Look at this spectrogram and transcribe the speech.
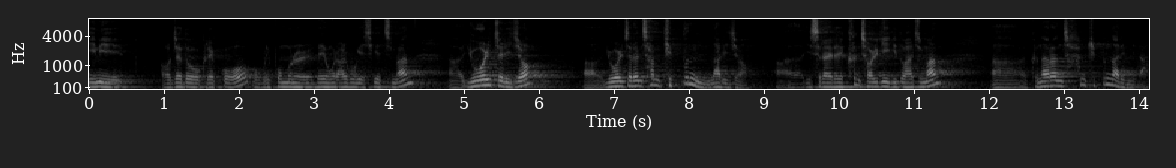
이미 어제도 그랬고 우리 본문을 내용을 알고 계시겠지만 6월절이죠. 아, 6월절은 아, 참 기쁜 날이죠. 아, 이스라엘의 큰 절기이기도 하지만 그날은 참 기쁜 날입니다.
